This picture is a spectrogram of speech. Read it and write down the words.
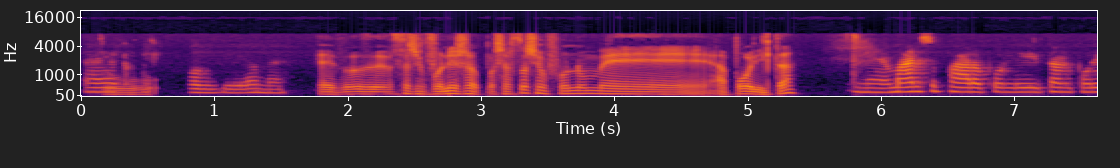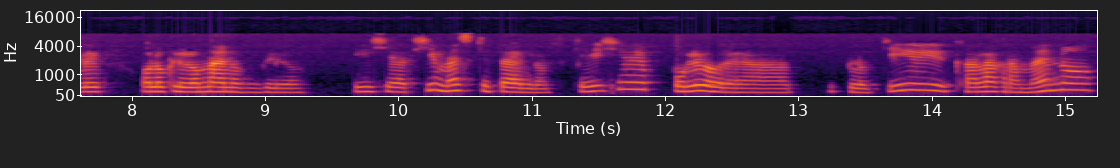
Ε, του... βιβλίο, ναι. Ε, θα συμφωνήσω, σε αυτό συμφωνούμε απόλυτα. Ναι, μ' άρεσε πάρα πολύ, ήταν πολύ ολοκληρωμένο βιβλίο. Είχε αρχή, μέση και τέλος και είχε πολύ ωραία πλοκή, καλά γραμμένο,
